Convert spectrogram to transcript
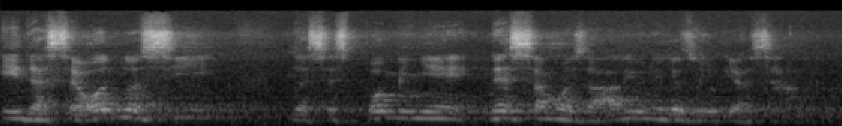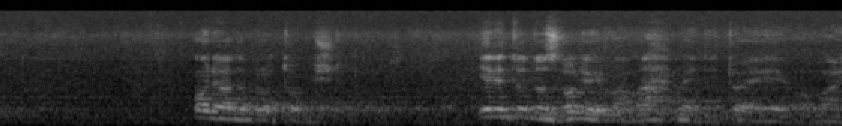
i da se odnosi, da se spominje ne samo za Aliju, nego za drugi ashab. On je odabrao to mišljenje. Jer je to dozvolio Imam Ahmed, i to je ovaj,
